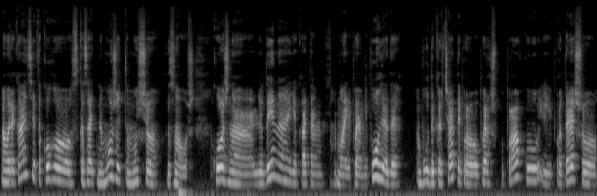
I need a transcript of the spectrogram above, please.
Американці такого сказати не можуть, тому що знову ж кожна людина, яка там має певні погляди, буде кричати про першу поправку і про те, що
